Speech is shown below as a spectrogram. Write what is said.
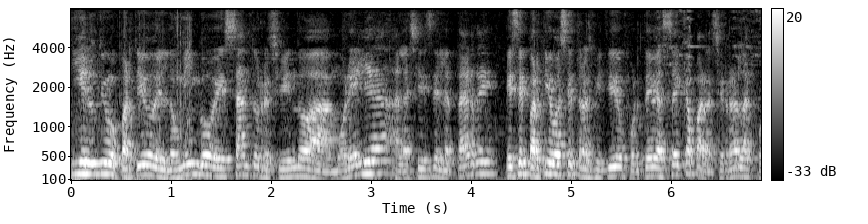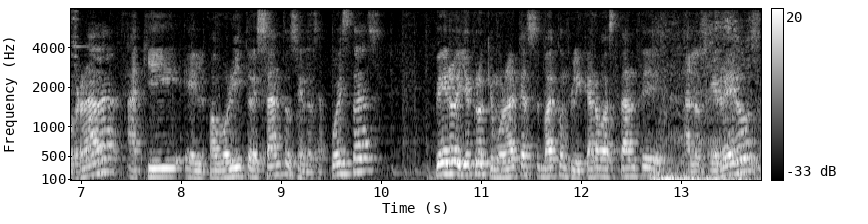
Y el último partido del domingo es Santos recibiendo a Morelia a las 6 de la tarde. Ese partido va a ser transmitido por TV Azteca para cerrar la jornada. Aquí el favorito es Santos en las apuestas. Pero yo creo que Monarcas va a complicar bastante a los guerreros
